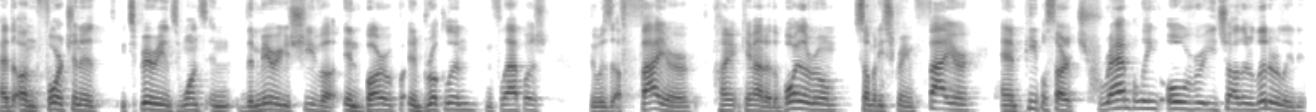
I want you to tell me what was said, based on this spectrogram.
had the unfortunate experience once in the Mir Yeshiva in Bar in Brooklyn, in Flatbush. There was a fire came out of the boiler room. Somebody screamed fire, and people started trampling over each other. Literally,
